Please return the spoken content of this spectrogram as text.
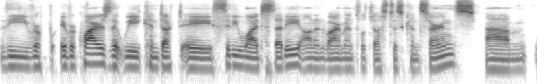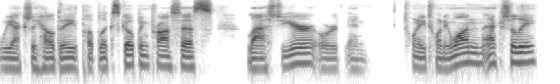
the it requires that we conduct a citywide study on environmental justice concerns. Um, we actually held a public scoping process last year or in 2021 actually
